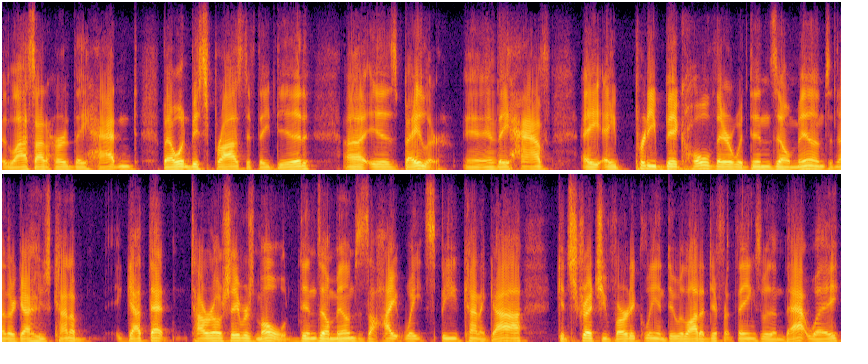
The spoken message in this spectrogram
Last I heard, they hadn't, but I wouldn't be surprised if they did. Uh, is Baylor, and they have a, a pretty big hole there with Denzel Mims, another guy who's kind of got that Tyrell Shavers mold. Denzel Mims is a height, weight, speed kind of guy, can stretch you vertically and do a lot of different things with him that way.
